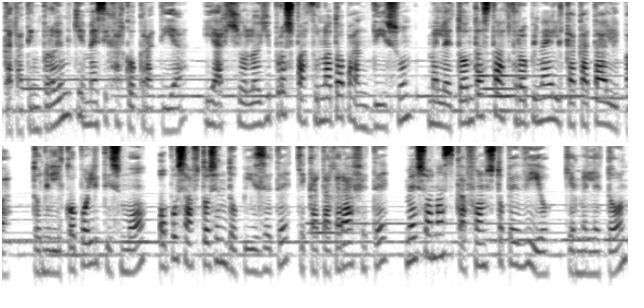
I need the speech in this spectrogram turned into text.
κατά την πρώιμη και μέση χαλκοκρατία, οι αρχαιολόγοι προσπαθούν να το απαντήσουν μελετώντας τα ανθρώπινα υλικά κατάλοιπα, τον υλικό πολιτισμό όπως αυτός εντοπίζεται και καταγράφεται μέσω ανασκαφών στο πεδίο και μελετών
